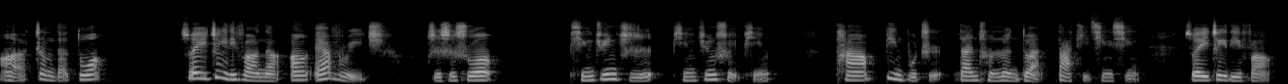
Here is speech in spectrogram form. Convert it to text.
啊，挣得多。所以这个地方呢，on average 只是说平均值、平均水平，它并不指单纯论断大体情形。所以这个地方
